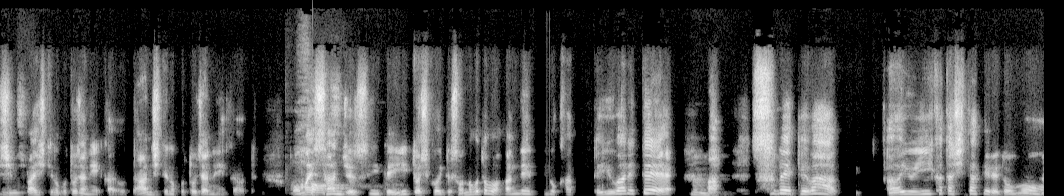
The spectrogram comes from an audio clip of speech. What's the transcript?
心配してのことじゃねえかよって、案じてのことじゃねえかよって。お前30過ぎていい年こいてそんなこともわかんねえのかって言われて、うん、あ、すべては、ああいう言い方したけれども、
